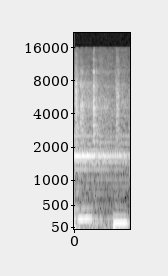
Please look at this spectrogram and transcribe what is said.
Thank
